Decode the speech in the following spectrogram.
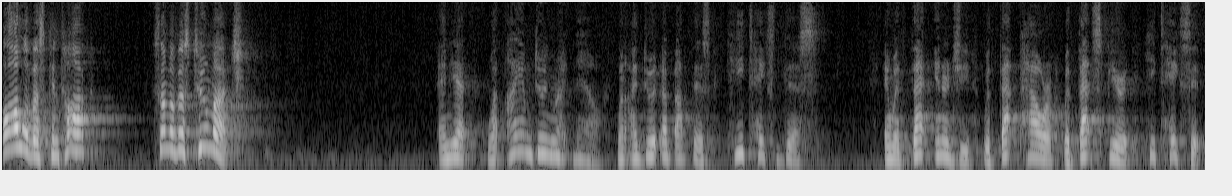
All of us can talk. Some of us too much. And yet, what I am doing right now, when I do it about this, he takes this. And with that energy, with that power, with that spirit, he takes it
